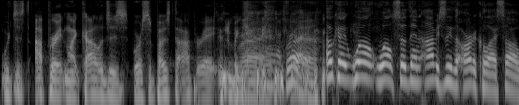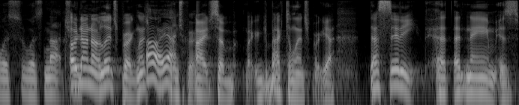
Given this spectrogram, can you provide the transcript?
we're just operating like colleges were supposed to operate in the beginning. Right. Okay. Well. Well. So then, obviously, the article I saw was was not true. Oh no, no, Lynchburg. Lynchburg. Oh, yeah. Lynchburg. All right, so back to Lynchburg. Yeah, that city, that, that name is.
